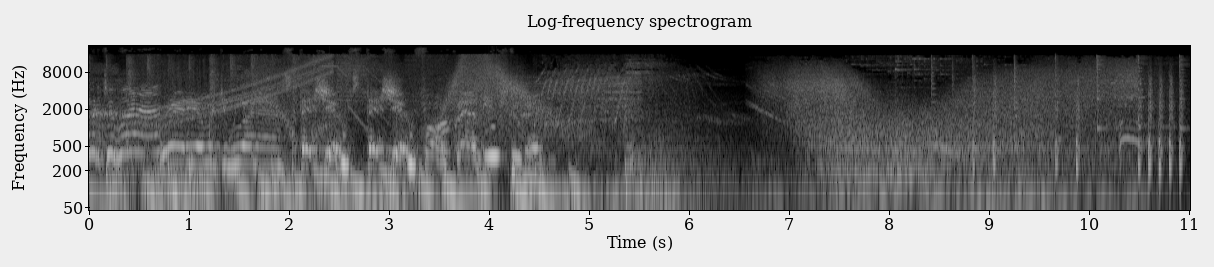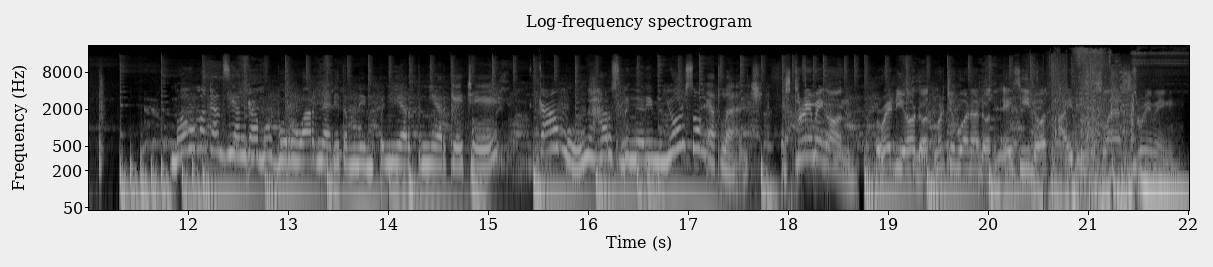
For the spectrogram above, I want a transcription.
Mercu Buana. Radio Mercu Buana Station Station for Creative Student Mau makan siang kamu berwarna ditemenin penyiar-penyiar kece? Kamu harus dengerin Your Song at Lunch. Streaming on radio.mercubuana.ac.id slash streaming.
